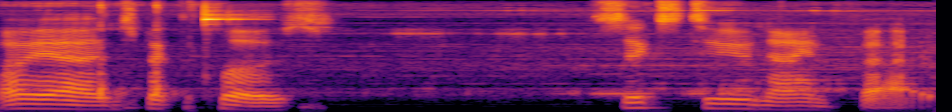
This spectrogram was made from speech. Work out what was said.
Oh yeah, inspect the clothes. 6295.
